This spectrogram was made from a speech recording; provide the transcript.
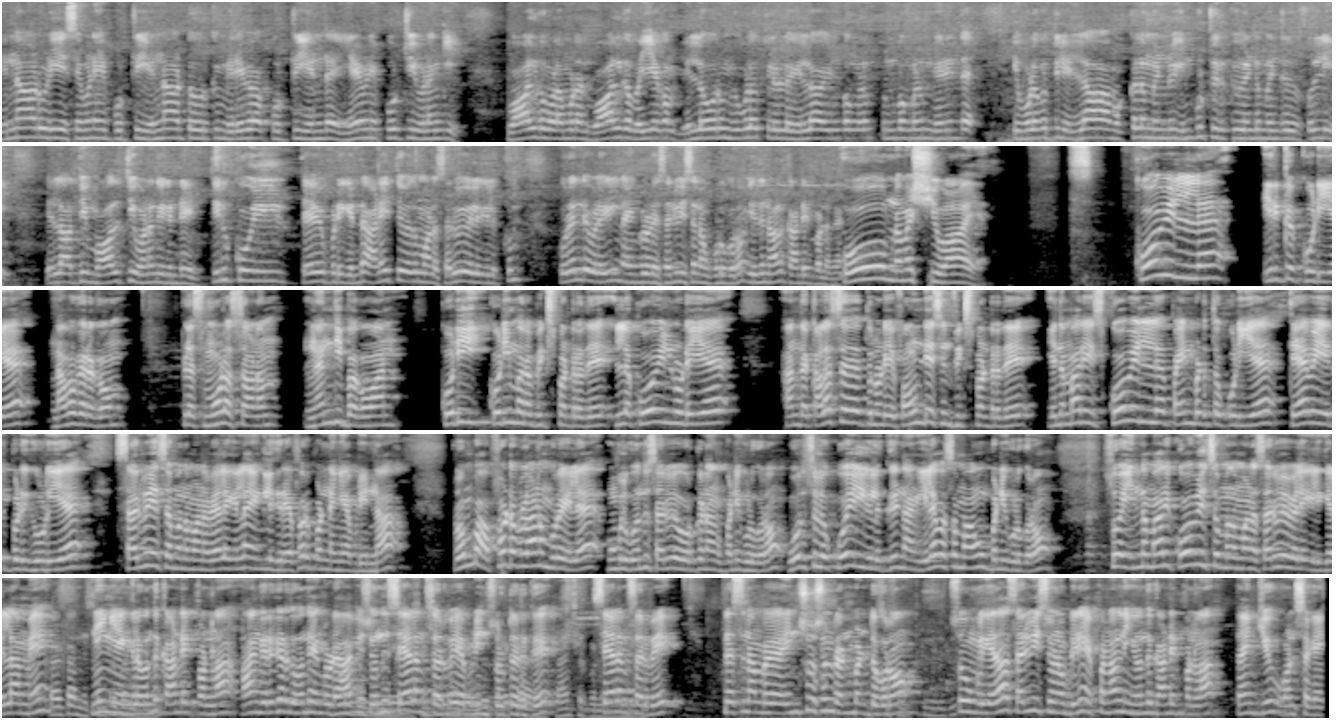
தென்னாடுடைய சிவனை போற்றி எந்நாட்டோருக்கும் இறைவா போற்றி என்ற இறைவனை போற்றி வணங்கி வாழ்க வளமுடன் வாழ்க வையகம். எல்லோரும் இவ்வுலகத்தில் உள்ள எல்லா இன்பங்களும் துன்பங்களும் நிறைந்த இவ்வுலகத்தில் எல்லா மக்களும் என்று இன்புற்று இருக்க வேண்டும் என்று சொல்லி எல்லாத்தையும் வாழ்த்தி வணங்குகின்றேன். திருக்கோயிலில் தேவைப்படுகின்ற அனைத்து விதமான சர்வேகளுக்கும் குறைந்த விலையில் நான் எங்களுடைய சர்வீஸை நான் கொடுக்குறோம். இதனால கான்டாக்ட் பண்ணுங்கள் ஓம் நம சிவாய. கோவிலில் இருக்கக்கூடிய நவகரகம் ப்ளஸ் மூலஸ்தானம் நந்தி பகவான் கொடி கொடிமரம் ஃபிக்ஸ் பண்ணுறது இல்லை கோவிலினுடைய அந்த கலசத்தினுடைய ஃபவுண்டேஷன் ஃபிக்ஸ் பண்ணுறது இந்த மாதிரி கோவிலில் பயன்படுத்தக்கூடிய தேவை ஏற்படக்கூடிய சர்வே சம்மந்தமான வேலைகள்லாம் எங்களுக்கு ரெஃபர் பண்ணிங்க அப்படின்னா ரொம்ப அஃபோர்டபுளான முறையில் உங்களுக்கு வந்து சர்வே ஒர்க்கை நாங்கள் பண்ணி கொடுக்குறோம். ஒரு சில கோயில்களுக்கு நாங்கள் இலவசமாகவும் பண்ணி கொடுக்குறோம். ஸோ இந்த மாதிரி கோவில் சம்மந்தமான சர்வே வேலைகளுக்கு எல்லாமே நீங்கள் எங்களை வந்து காண்டாக்ட் பண்ணலாம். நாங்கள் இருக்கிறது வந்து எங்களோட ஆஃபீஸ் வந்து சேலம் சர்வே அப்படின்னு சொல்லிட்டு இருக்குது சேலம் சர்வே ப்ளஸ் நம்ம இன்சூரன்ஸும் ரன் பண்ணிட்டுக்கிறோம் ஸோ உங்களுக்கு ஏதாவது சர்வீஸ் வேணும் அப்படின்னா எப்போனாலும் நீங்கள் வந்து காண்டாக்ட் பண்ணலாம். Thank you once again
